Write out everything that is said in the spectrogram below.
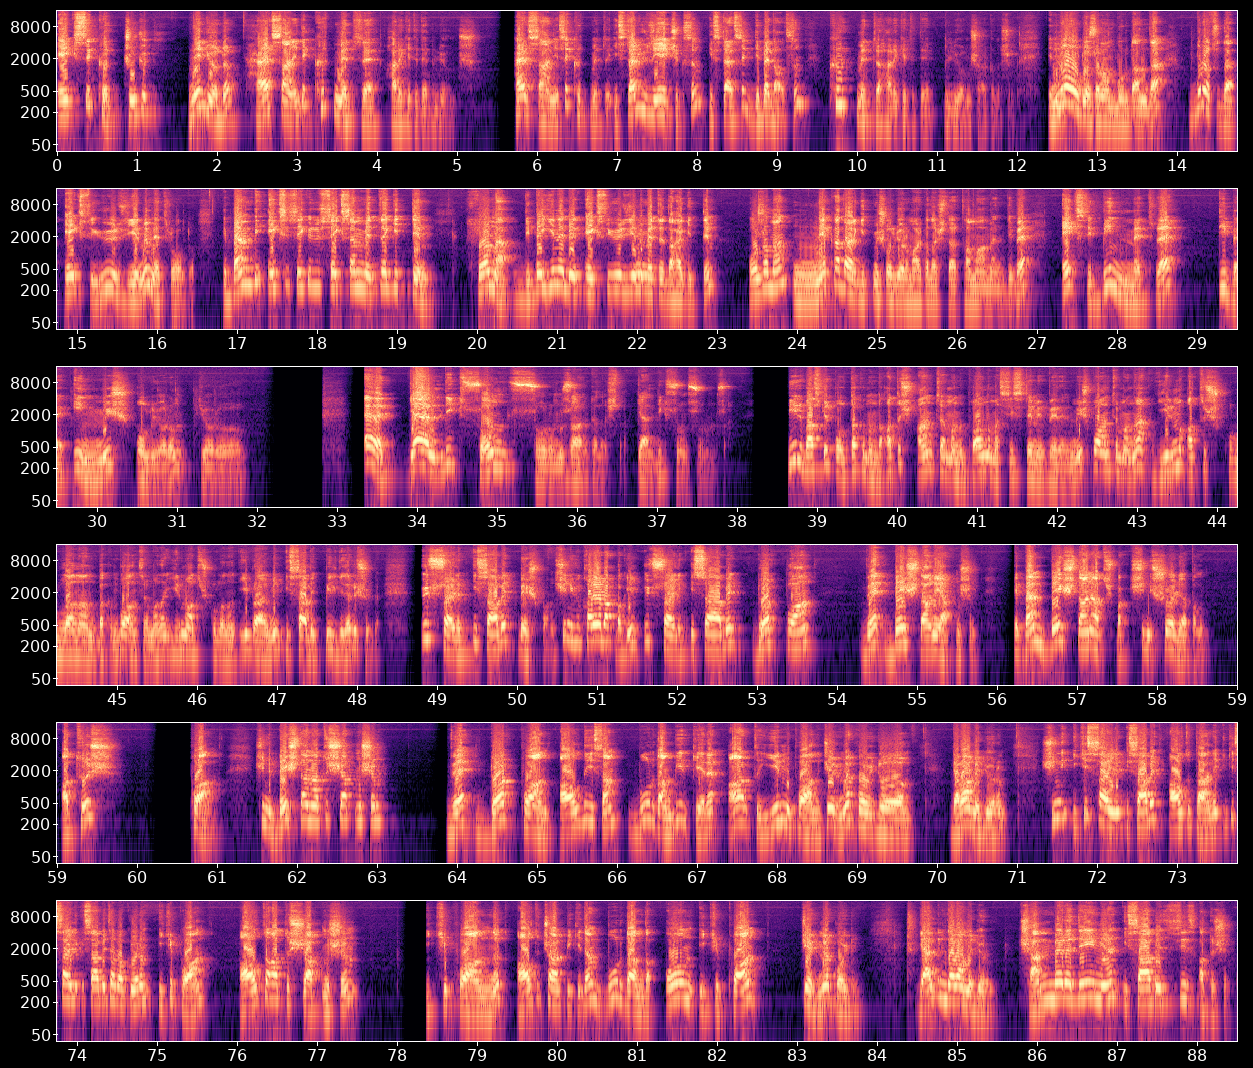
eksi 40. Çünkü ne diyordu? Her saniyede 40 metre hareket edebiliyormuş. Her saniyesi 40 metre. İster yüzeye çıksın, isterse dibe dalsın. 40 metre hareket edebiliyormuş arkadaşım. E ne oldu o zaman buradan da? Burası da eksi 120 metre oldu. E ben bir eksi 880 metre gittim. Sonra dibe yine bir eksi 120 metre daha gittim. O zaman ne kadar gitmiş oluyorum arkadaşlar tamamen dibe? Eksi 1000 metre dibe inmiş oluyorum diyorum. Evet geldik son sorumuza arkadaşlar. Geldik son sorumuza. Bir basketbol takımında atış antrenmanı puanlama sistemi verilmiş. Bu antrenmana 20 atış kullanan bakın bu antrenmana 20 atış kullanan İbrahim'in isabet bilgileri şöyle. 3 sayılık isabet 5 puan. Şimdi yukarıya bak bakayım. 3 sayılık isabet 4 puan ve 5 tane yapmışım. E ben 5 tane atış bak şimdi şöyle yapalım. Atış puan. Şimdi 5 tane atış yapmışım ve 4 puan aldıysam buradan bir kere artı 20 puanı cebime koydum. Devam ediyorum. Şimdi 2 sayılık isabet 6 tane. 2 sayılık isabete bakıyorum 2 puan. 6 atış yapmışım. 2 puanlık. 6 çarpı 2'den buradan da 12 puan cebime koydum. Geldim devam ediyorum. Çembere değmeyen isabetsiz atışım.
